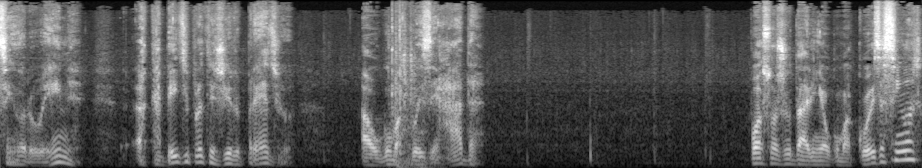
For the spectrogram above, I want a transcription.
Senhor Wayne, acabei de proteger o prédio. Há alguma coisa errada? Posso ajudar em alguma coisa, senhor?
